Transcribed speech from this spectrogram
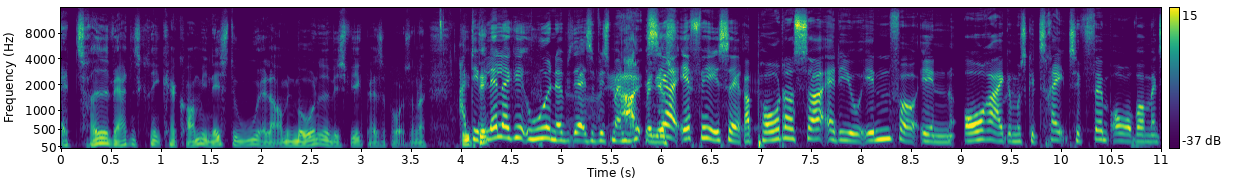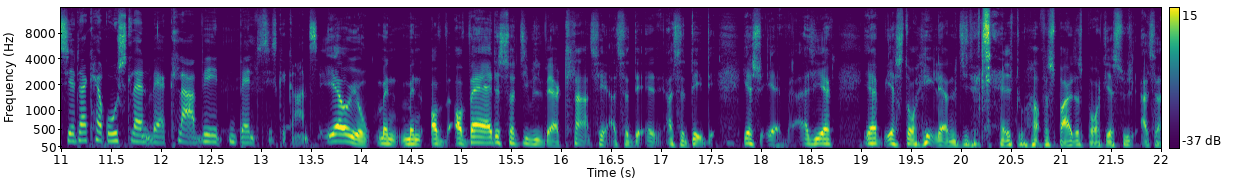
at 3. verdenskrig kan komme i næste uge, eller om en måned, hvis vi ikke passer på. Sådan noget. Det, Ej, det er vel heller ikke ugen. Altså, hvis man Ej, ser jeg... FE's rapporter, så er det jo inden for en årrække, måske 3 til fem år, hvor man siger, der kan Rusland være klar ved den baltiske grænse. Ja, jo, jo. Men, men, og, og hvad er det så, de vil være klar til? Altså, det, altså, det, det, jeg, altså jeg, jeg, jeg står helt ærligt med de der tal, du har fra Spidersport. Jeg synes, altså,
